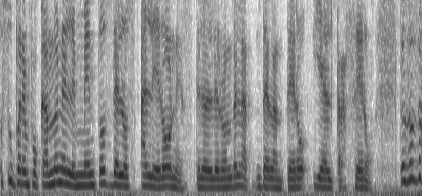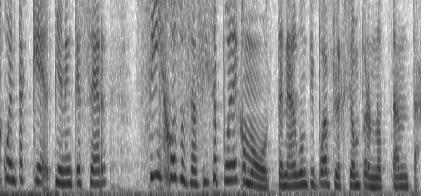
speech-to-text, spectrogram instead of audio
súper enfocando en elementos de los alerones, del alerón de la- delantero y el trasero. Entonces haz de cuenta que tienen que ser fijos, o sea, sí se puede como tener algún tipo de flexión, pero no tanta.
